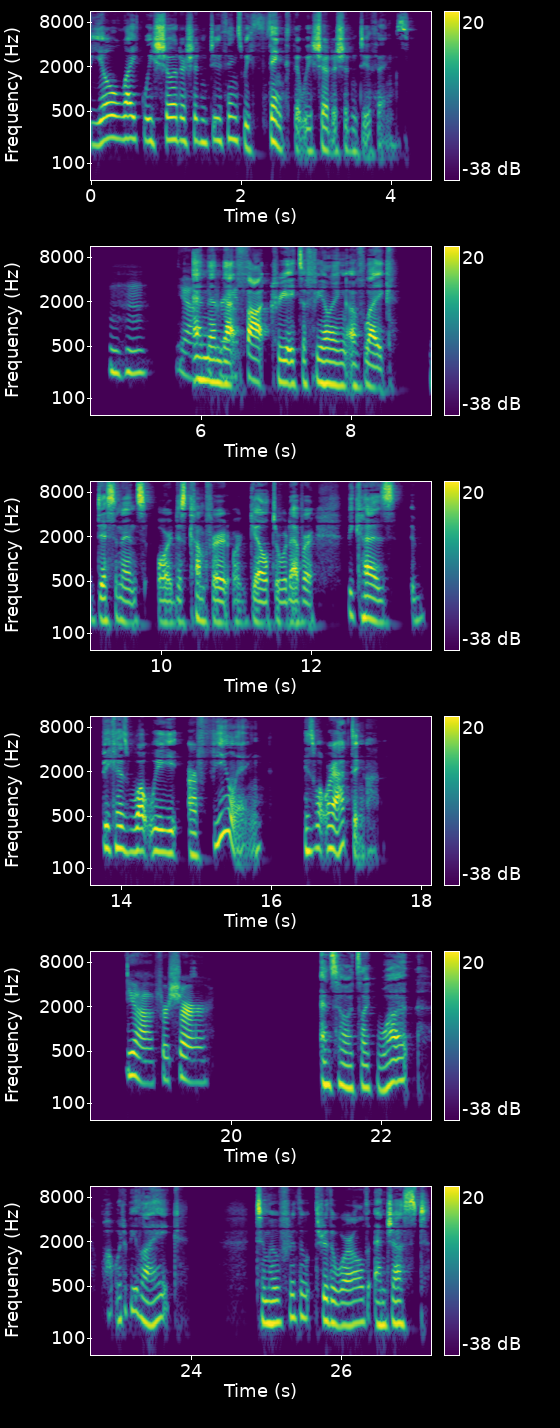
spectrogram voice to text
feel like we should or shouldn't do things, we think that we should or shouldn't do things. Mhm. Yeah. And then that thought creates a feeling of like dissonance or discomfort or guilt or whatever because because what we are feeling is what we're acting on. Yeah, for sure. And so it's like what what would it be like to move through the through the world and just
